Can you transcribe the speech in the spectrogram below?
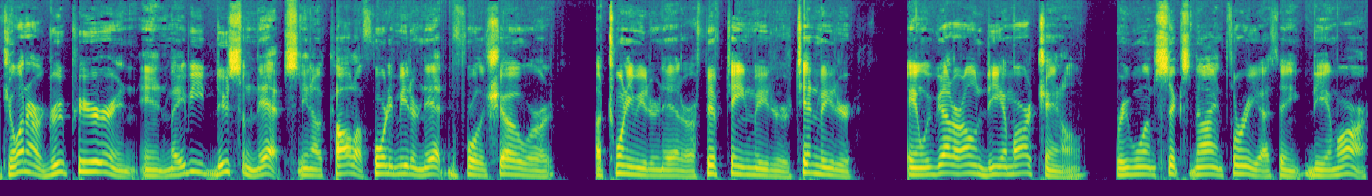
join our group here and and maybe do some nets. You know, call a 40 meter net before the show or a 20 meter net or a 15 meter or 10 meter, and we've got our own DMR channel 31693 I think DMR.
